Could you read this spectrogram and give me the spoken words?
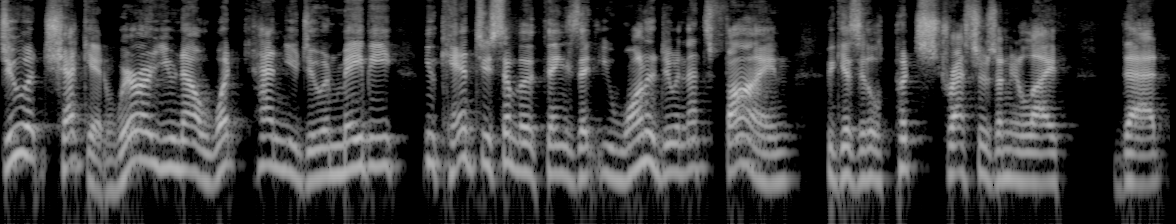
do a check in. Where are you now? What can you do? And maybe you can't do some of the things that you want to do, and that's fine because it'll put stressors on your life that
